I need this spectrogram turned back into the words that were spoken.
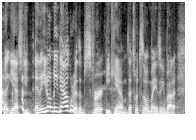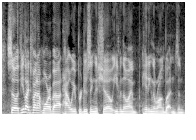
But yes, you, and you don't need algorithms for Ecamm. That's what's so amazing about it. So if you'd like to find out more about how we're producing the show, even though I'm hitting the wrong buttons and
